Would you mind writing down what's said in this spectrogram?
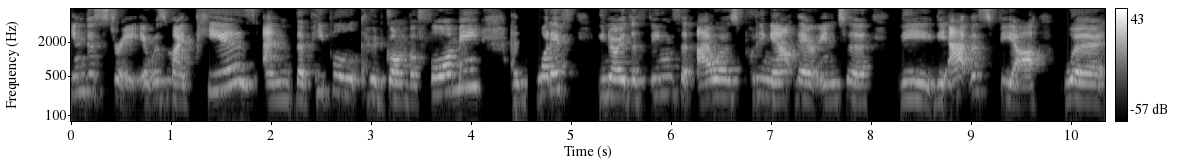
Industry. It was my peers and the people who'd gone before me. And what if, you know, the things that I was putting out there into the the atmosphere were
